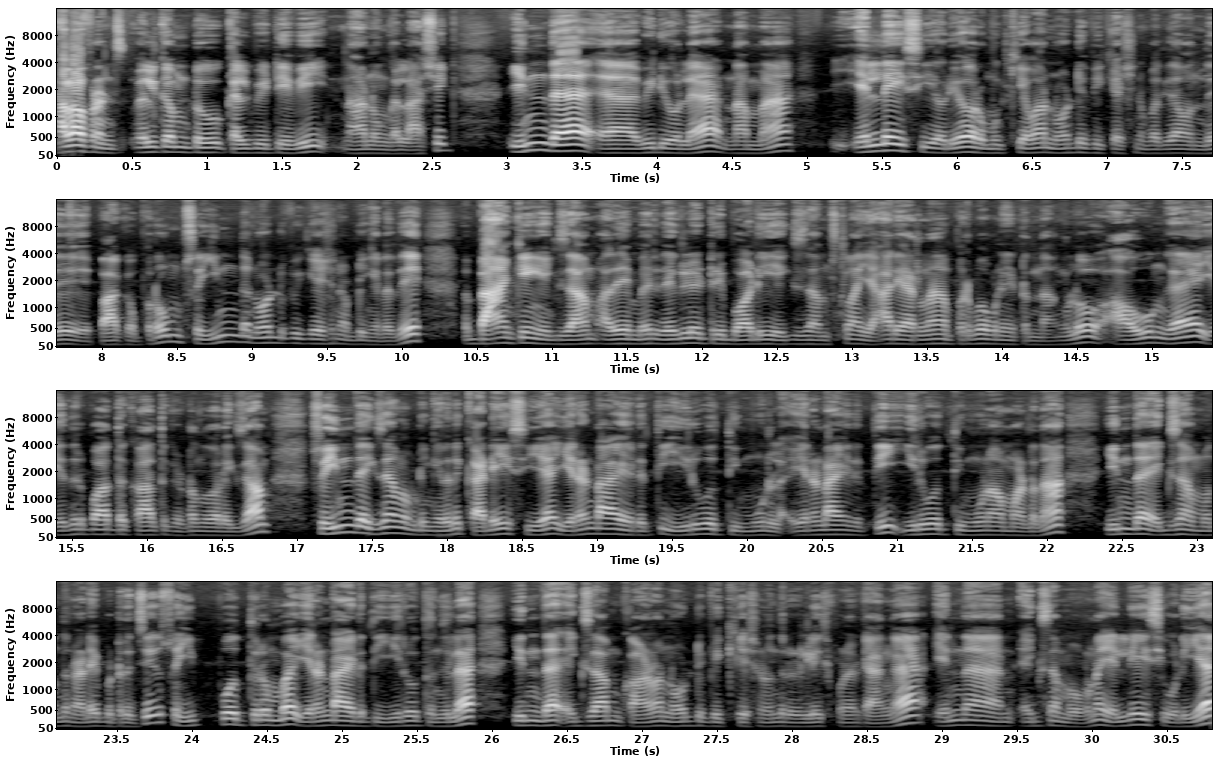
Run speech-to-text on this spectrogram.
Hello friends welcome to Kalvi TV நான் உங்கள் ஆஷிக். இந்த வீடியோவில் நம்ம எல்ஐசியோடைய ஒரு முக்கியமான நோட்டிஃபிகேஷன் பற்றி தான் வந்து பார்க்க போகிறோம் ஸோ இந்த நோட்டிஃபிகேஷன் அப்படிங்கிறது பேங்கிங் எக்ஸாம் அதேமாதிரி ரெகுலேட்டரி பாடி எக்ஸாம்ஸ்லாம் யார் யாரெல்லாம் ப்ரிப்பேர் பண்ணிட்டு இருந்தாங்களோ அவங்க எதிர்பார்த்து காத்துக்கிட்டு இருந்த ஒரு எக்ஸாம் ஸோ இந்த எக்ஸாம் அப்படிங்கிறது கடைசியாக இரண்டாயிரத்தி இருபத்தி மூணில் இரண்டாயிரத்தி இருபத்தி மூணாம் ஆண்டு தான் இந்த எக்ஸாம் வந்து நடைபெற்றுச்சு. ஸோ இப்போ திரும்ப இரண்டாயிரத்தி இருபத்தஞ்சில் இந்த எக்ஸாமுக்கான நோட்டிஃபிகேஷன் வந்து ரிலீஸ் பண்ணியிருக்காங்க என்ன எக்ஸாம் அப்படின்னா எல்ஐசியோடைய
